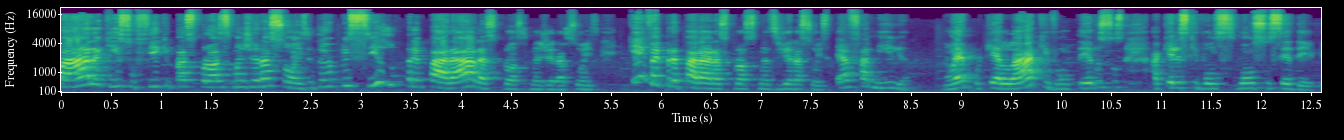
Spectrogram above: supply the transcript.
para que isso fique para as próximas gerações. Então, eu preciso preparar as próximas gerações. Quem vai preparar as próximas gerações? É a família, não é? Porque é lá que vão ter os, aqueles que vão, vão suceder.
